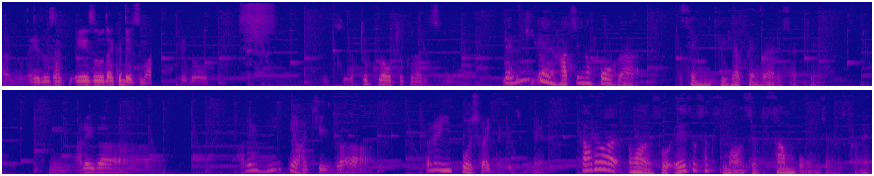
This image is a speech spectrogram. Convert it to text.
あの、映像作、映像だけのやつもあるけど、お得はお得なんですよね。で、やる気が2.8の方が1900円ぐらいでしたっけ？うん、あれが、あれ2.8が、あれ1本しか入ってないんですよね。あれは、まあそう、映像作品も合わせると3本じゃないですかね。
